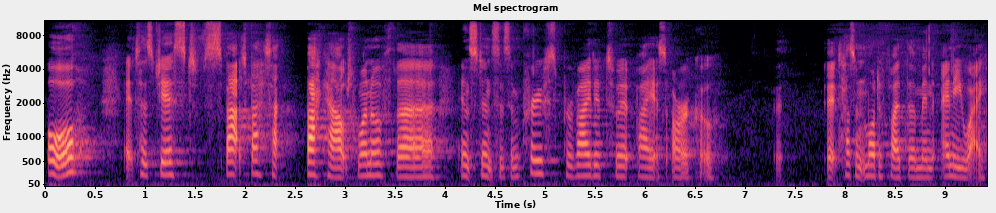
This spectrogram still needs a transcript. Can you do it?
or it has just spat back out one of the instances and proofs provided to it by its oracle. It hasn't modified them in any way.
